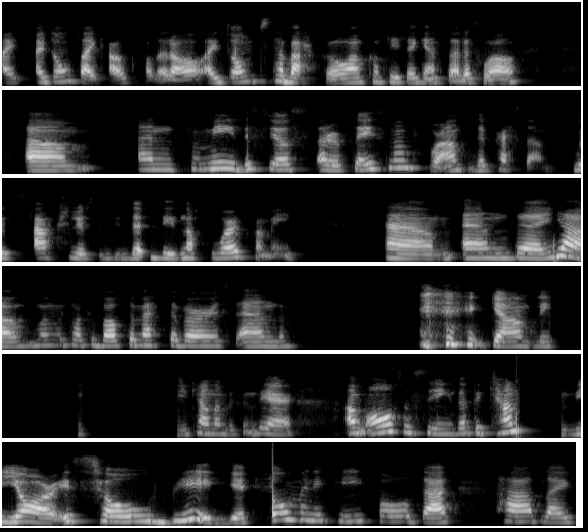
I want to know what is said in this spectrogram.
I, I don't like alcohol at all. I don't tobacco. I'm completely against that as well. Um, and for me, this is just a replacement for antidepressants, which absolutely did not work for me. Um, and uh, yeah, when we talk about the metaverse and gambling, cannabis in there, I'm also seeing that the cannabis VR is so big. So many people that have like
